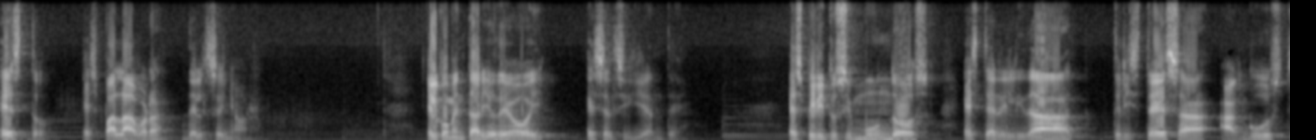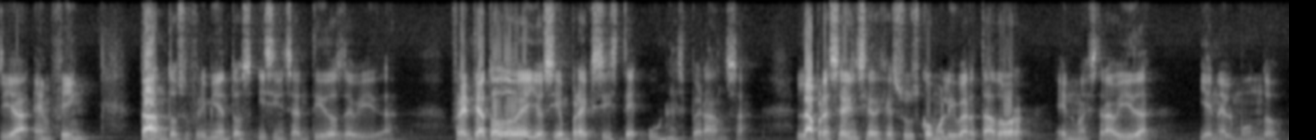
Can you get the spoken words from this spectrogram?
Esto es palabra del Señor. El comentario de hoy es el siguiente. Espíritus inmundos, esterilidad, tristeza, angustia, en fin, tantos sufrimientos y sinsentidos de vida. Frente a todo ello siempre existe una esperanza, la presencia de Jesús como libertador en nuestra vida y en el mundo.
